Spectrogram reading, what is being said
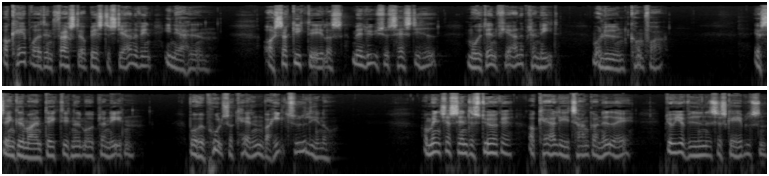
og kabrede den første og bedste stjernevind i nærheden. Og så gik det ellers med lysets hastighed mod den fjerne planet, hvor lyden kom fra. Jeg sænkede mig andægtigt ned mod planeten. Både puls og kalden var helt tydelige nu. Og mens jeg sendte styrke og kærlige tanker nedad, blev jeg vidne til skabelsen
